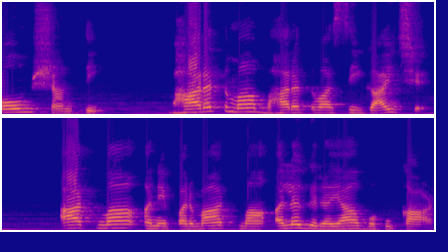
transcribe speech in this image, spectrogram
ઓમ શાંતિ. ભારતમાં ભારતવાસી ગાય છે. આત્મા અને પરમાત્મા અલગ રહ્યા બહુકાળ.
